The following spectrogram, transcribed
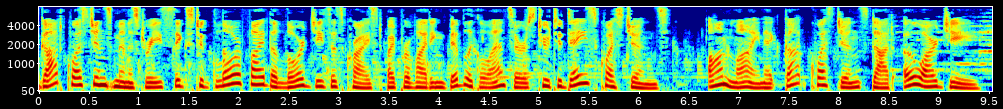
Got Questions Ministry seeks to glorify the Lord Jesus Christ by providing biblical answers to today's questions. Online at GotQuestions.org.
